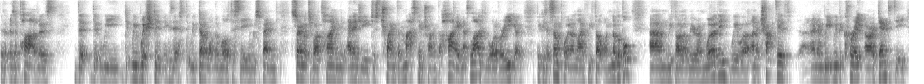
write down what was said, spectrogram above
There's, a part of us that that we that we wish didn't exist, that we don't want the world to see, and we spend so much of our time and energy just trying to mask and trying to hide. And that's largely all of our ego, because at some point in our life we felt unlovable, um, we felt like we were unworthy, we were unattractive, and then we we create our identity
